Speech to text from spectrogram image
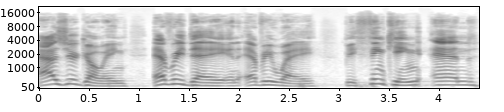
As you're going, every day in every way, be thinking and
